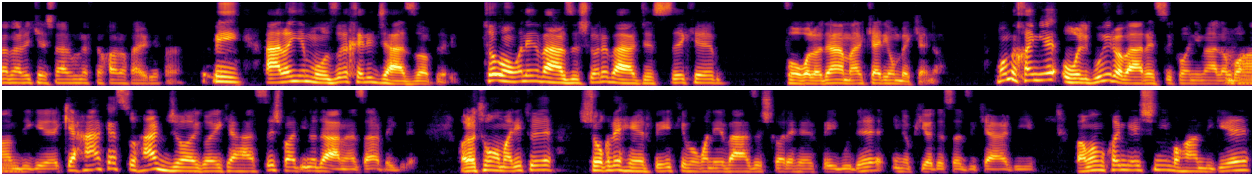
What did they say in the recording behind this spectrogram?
و برای کشورمون افتخار آفرینی کنن. ببین الان یه موضوع خیلی جذاب داریم. تو به عنوان یه ورزشکار برجسته که فوق العاده عمل کردی اون بکنار ما می‌خوایم یه الگویی رو بررسی کنیم الان با هم دیگه که هر کس تو هر جایگاهی که هستش باید اینو در نظر بگیره. حالا تو اومدی توی شغل حرفه‌ای که به عنوان ورزشکار حرفه‌ای بوده اینو پیاده سازی کردی. و ما می‌خوایم بشینیم با هم دیگه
